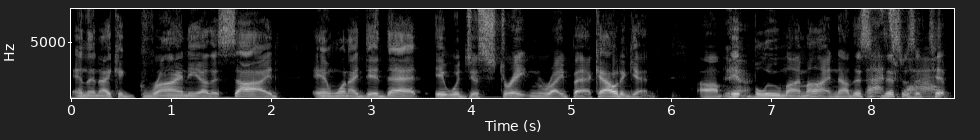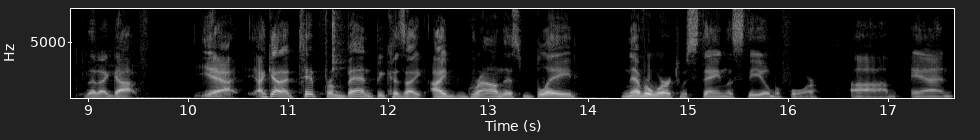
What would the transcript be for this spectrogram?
and then I could grind the other side, And when I did that, it would just straighten right back out again. Um, Yeah. It blew my mind. Now this That's this was a tip that I got. Yeah, I got a tip from Ben because I I ground this blade. Never worked with stainless steel before, um, and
